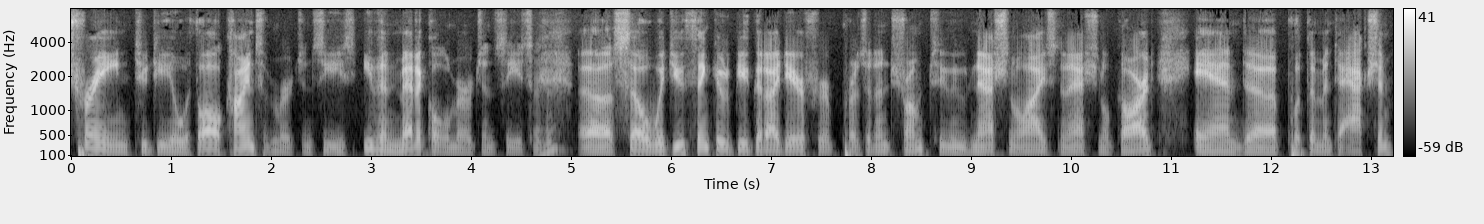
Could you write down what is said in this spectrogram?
trained to deal with all kinds of emergencies, even medical emergencies. Mm-hmm. Uh, so, would you think it would be a good idea for President Trump to nationalize the National Guard and uh, put them into action?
